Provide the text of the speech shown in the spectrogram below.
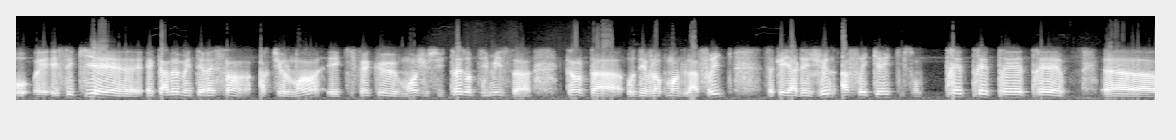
et, ce qui est, est, quand même intéressant actuellement et qui fait que moi je suis très optimiste quant à, au développement de l'Afrique, c'est qu'il y a des jeunes Africains qui sont très, très, très, très, euh,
